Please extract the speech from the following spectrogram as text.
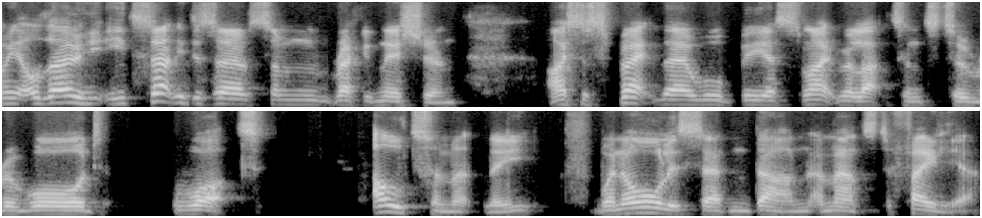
mean, although he, he certainly deserves some recognition, I suspect there will be a slight reluctance to reward what ultimately when all is said and done, amounts to failure.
